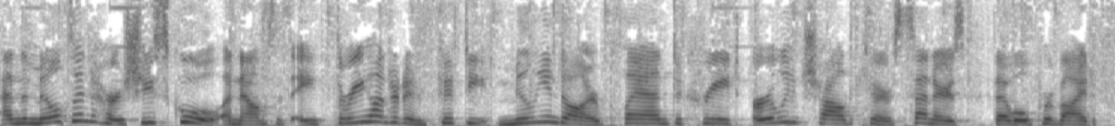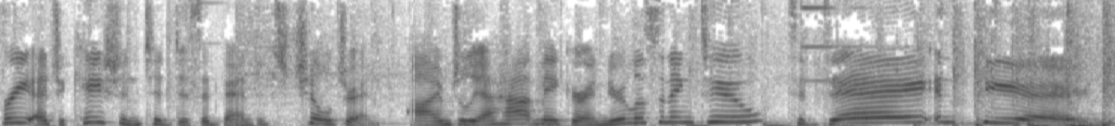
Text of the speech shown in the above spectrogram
and the Milton Hershey School announces a $350 million plan to create early child care centers that will provide free education to disadvantaged children. I'm Julia Hatmaker, and you're listening to Today in PA.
